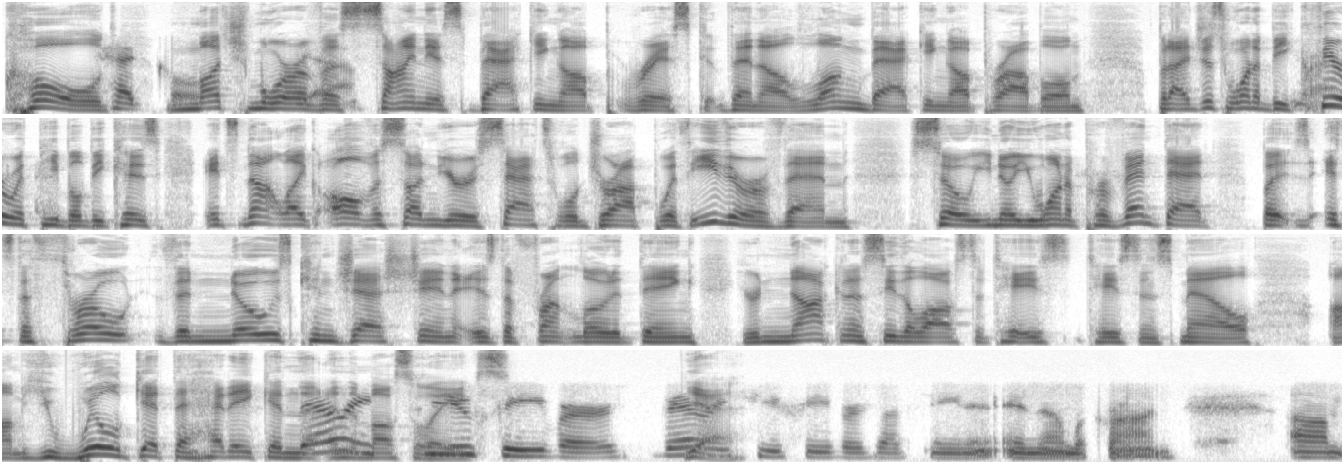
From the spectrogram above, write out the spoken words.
cold, cold. much more of a sinus backing up risk than a lung backing up problem. But I just want to be clear right. with people because it's not like all of a sudden your sats will drop with either of them. So, you know, you want to prevent that, but it's the throat, the nose congestion is the front loaded thing. You're not going to see the loss of taste, taste and smell. Um, you will get the headache and the, and the muscle few aches. fevers, very yeah. few fevers I've seen in, in Omicron. Um,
